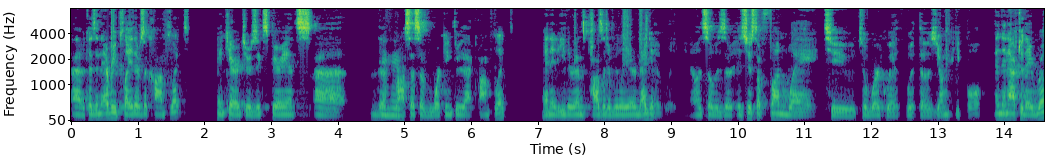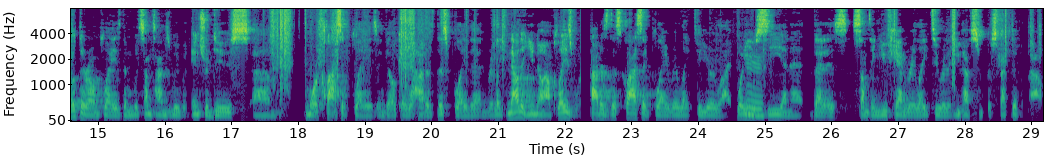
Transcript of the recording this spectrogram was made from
uh, because in every play there's a conflict and characters experience uh, the mm-hmm. process of working through that conflict and it either ends positively or negatively you know and so it's, a, it's just a fun way to to work with with those young people and then after they wrote their own plays then we, sometimes we would introduce um, more classic plays and go, okay, well, how does this play then relate? Now that you know how plays work, how does this classic play relate to your life? What do mm. you see in it that is something you can relate to or that you have some perspective about?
